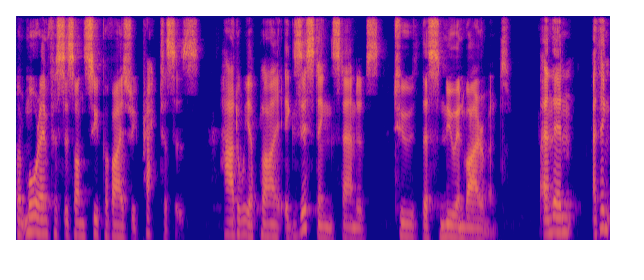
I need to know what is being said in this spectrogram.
but more emphasis on supervisory practices. How do we apply existing standards to this new environment? And then I think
